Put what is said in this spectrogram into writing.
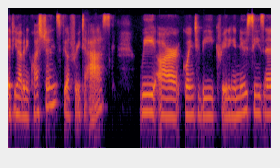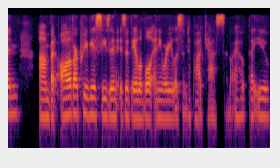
if you have any questions, feel free to ask. We are going to be creating a new season, um, but all of our previous season is available anywhere you listen to podcasts. So I hope that you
